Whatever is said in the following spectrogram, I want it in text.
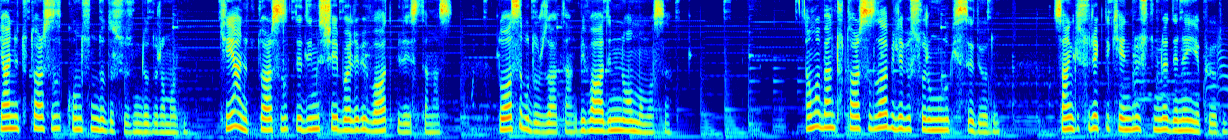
Yani tutarsızlık konusunda da sözümde duramadım. Ki yani tutarsızlık dediğimiz şey böyle bir vaat bile istemez. Doğası budur zaten, bir vaadinin olmaması. Ama ben tutarsızlığa bile bir sorumluluk hissediyordum. Sanki sürekli kendi üstümde deney yapıyordum.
